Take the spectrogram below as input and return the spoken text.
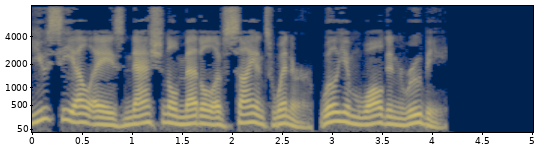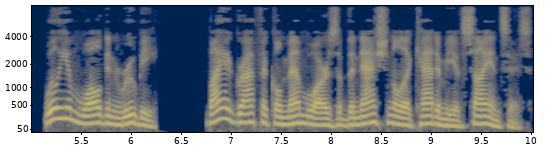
UCLA's National Medal of Science winner, William Walden Rubey. William Walden Rubey Biographical Memoirs of the National Academy of Sciences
